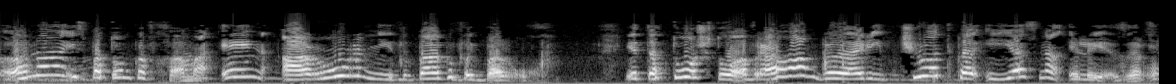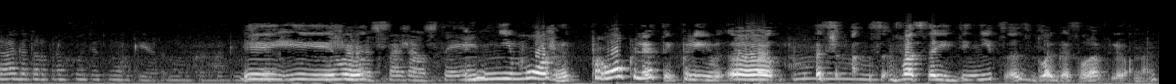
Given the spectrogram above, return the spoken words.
Она из потомков Хама. Эйн Арур Нидбаг Барух. Это то, что Авраам говорит четко и ясно Элиезеру. Человек, который проходит гер, ну, как бы И, и Еще вот раз, пожалуйста. Не может проклятый при, э, с- воссоединиться с благословленным.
